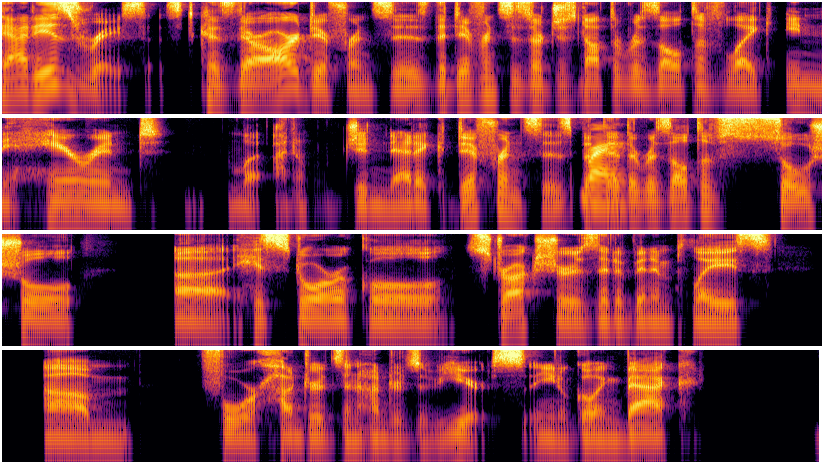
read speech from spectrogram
that is racist because there are differences. The differences are just not the result of like inherent, I don't know, genetic differences, but they're the result of social, uh, historical structures that have been in place um, for hundreds and hundreds of years. You know, going back,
